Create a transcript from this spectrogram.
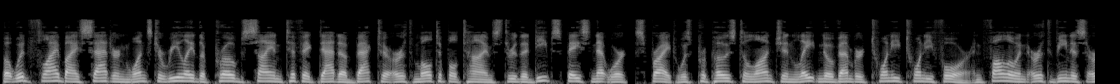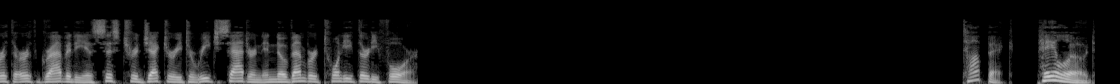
but would fly by Saturn once to relay the probe's scientific data back to Earth multiple times through the Deep Space Network. Sprite was proposed to launch in late November 2024 and follow an Earth-Venus-Earth-Earth gravity assist trajectory to reach Saturn in November 2034. Payload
